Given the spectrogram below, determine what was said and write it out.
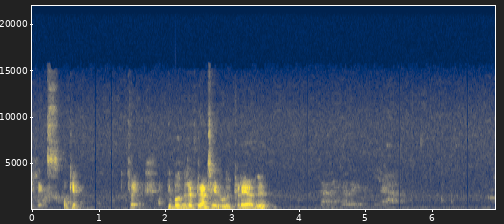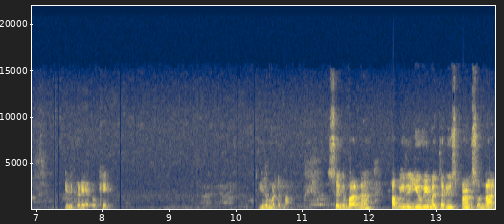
d x okay fine இப்போ இந்த லெஃப்ட் ஹேண்ட் சைடு கிடையாது. இது கிடையாது. ஓகே இது மட்டும்தான். ஸோ இங்கே பாருங்கள் அப்போ இது யூவி மெத்தட் யூஸ் பண்ணணும்னு சொன்னால்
